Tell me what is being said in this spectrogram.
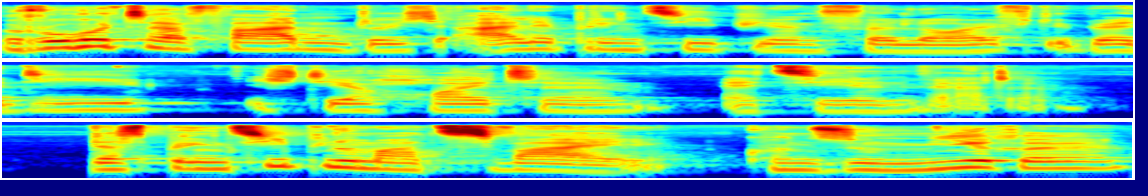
roter Faden durch alle Prinzipien verläuft, über die ich dir heute erzählen werde. Das Prinzip Nummer zwei, konsumiere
